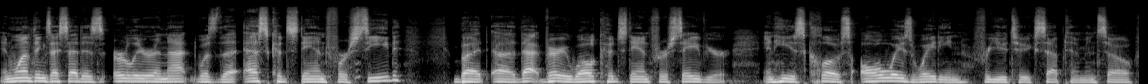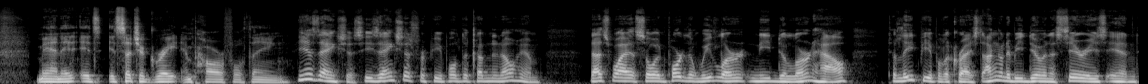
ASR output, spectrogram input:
and one of the things I said is earlier in that was the S could stand for seed but uh, that very well could stand for Savior, and He is close, always waiting for you to accept Him. And so, man, it, it's it's such a great and powerful thing. He is anxious. He's anxious for people to come to know Him. That's why it's so important that we learn need to learn how to lead people to Christ. I'm going to be doing a series in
